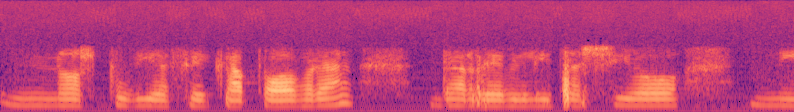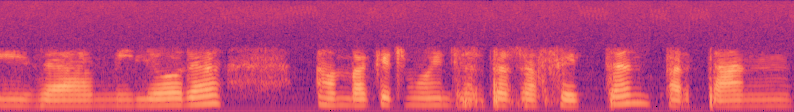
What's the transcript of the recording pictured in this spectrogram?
no es podia fer cap obra de rehabilitació ni de millora, en aquests moments es desafecten, per tant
